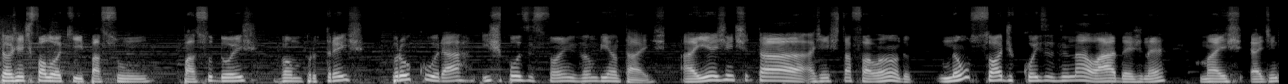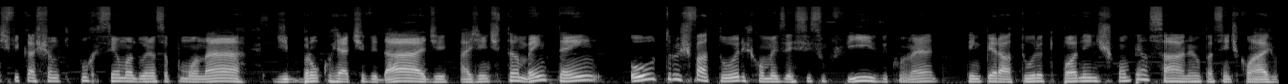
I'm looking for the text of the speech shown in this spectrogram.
Então a gente falou aqui passo 1, um, passo 2, vamos pro 3, procurar exposições ambientais. Aí a gente tá, a gente tá falando não só de coisas inaladas, né? Mas a gente fica achando que por ser uma doença pulmonar, de broncoreatividade, a gente também tem outros fatores, como exercício físico, né? Temperatura que podem descompensar, né, o paciente com asma.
